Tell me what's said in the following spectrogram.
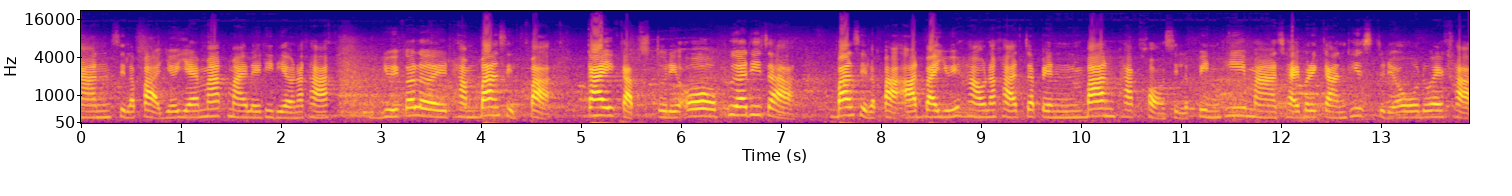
งานศิลปะเยอะแยะมากมายเลยทีเดียวนะคะ ยุ้ยก็เลยทำบ้านศิลปะ ใกล้กับสตูดิโอเพื่อที่จะบ้านศิลปะอาร์ตบายยุ้ยเฮานะคะ จะเป็นบ้านพักของศิลปินที่มาใช้บริการที่สตูดิโอด้วยค่ะ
